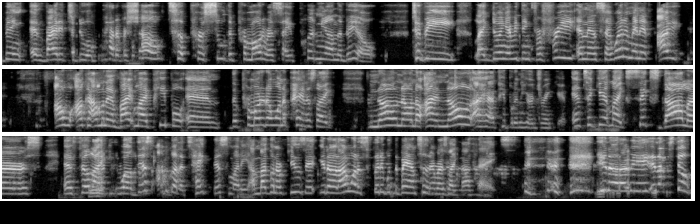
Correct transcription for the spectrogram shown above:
being invited to do a part of a show to pursue the promoter and say put me on the bill to be like doing everything for free and then say wait a minute i I, okay, I'm gonna invite my people, and the promoter don't want to pay. And it's like, no, no, no. I know I have people in here drinking, and to get like six dollars and feel like, well, this I'm gonna take this money. I'm not gonna refuse it. You know, and I want to split it with the band too. And everybody's like, no, thanks. you know what I mean? And I'm still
